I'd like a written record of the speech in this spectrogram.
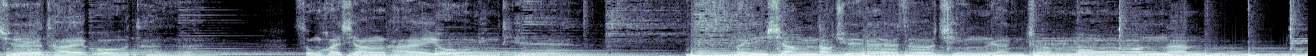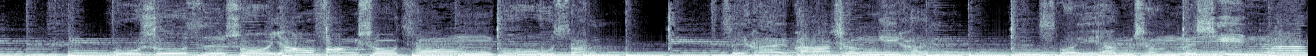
却太过贪婪。总幻想还有明天，没想到抉择竟然这么难。无数次说要放手，总不算最害怕成遗憾，所以养成了心软。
